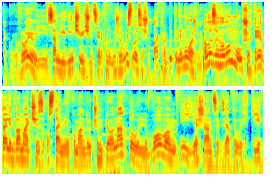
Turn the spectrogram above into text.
такою грою, і сам Ювічевич на цей рахунок вже висловився, що так робити не можна. Але загалом у Шахтаря далі два матчі з останньою командою чемпіонату Львовом, і є шанси взяти легкі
